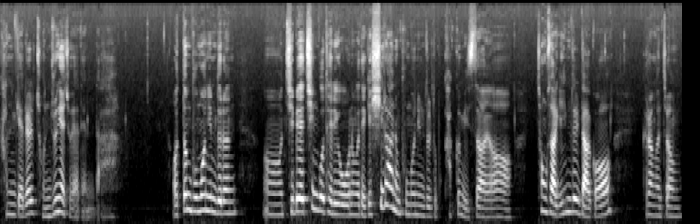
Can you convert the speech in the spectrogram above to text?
관계를 존중해줘야 된다. 어떤 부모님들은 어, 집에 친구 데리고 오는 거 되게 싫어하는 부모님들도 가끔 있어요. 청소하기 힘들다고 그런 건좀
